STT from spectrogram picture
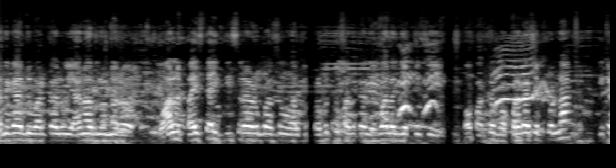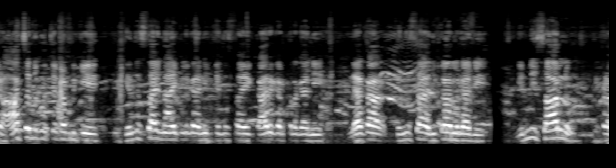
అనగారిన వర్గాలు యానాదులు ఉన్నారో వాళ్ళని పై స్థాయికి తీసుకురావడం కోసం వాళ్ళకి ప్రభుత్వ పథకాలు ఇవ్వాలని చెప్పేసి ఒక పక్క గొప్పగా చెప్పుకున్నా ఇక్కడ ఆచరణకు వచ్చేటప్పటికి కింద స్థాయి నాయకులు కానీ కింద స్థాయి కార్యకర్తలు కానీ లేక కింద స్థాయి అధికారులు కానీ ఎన్నిసార్లు ఇక్కడ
